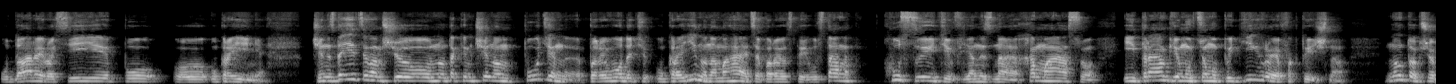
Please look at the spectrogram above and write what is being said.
удари Росії по о, Україні. Чи не здається вам, що ну таким чином Путін переводить Україну, намагається перевести у стан хуситів, я не знаю, Хамасу, і Трамп йому в цьому підігрує фактично? Ну тобто,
